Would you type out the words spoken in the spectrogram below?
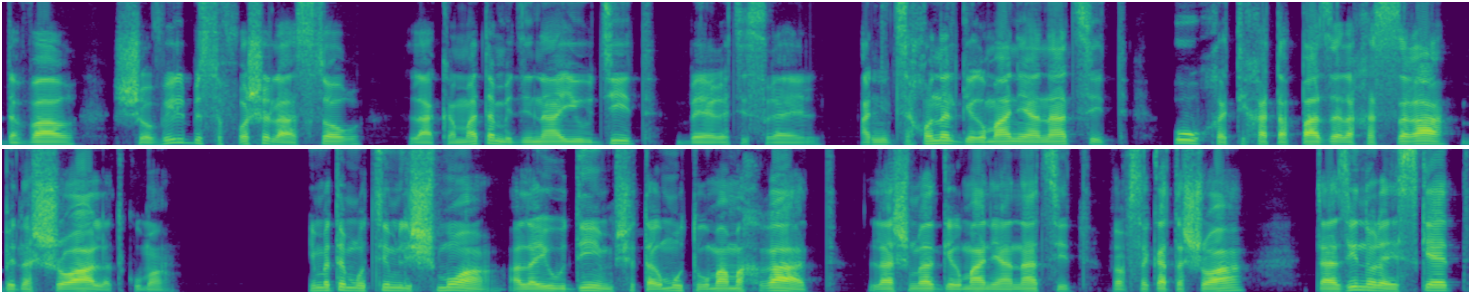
דבר שהוביל בסופו של העשור להקמת המדינה היהודית בארץ ישראל. הניצחון על גרמניה הנאצית הוא חתיכת הפאזל החסרה בין השואה לתקומה. אם אתם רוצים לשמוע על היהודים שתרמו תרומה מכרעת להשמדת גרמניה הנאצית והפסקת השואה, תאזינו להסכת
